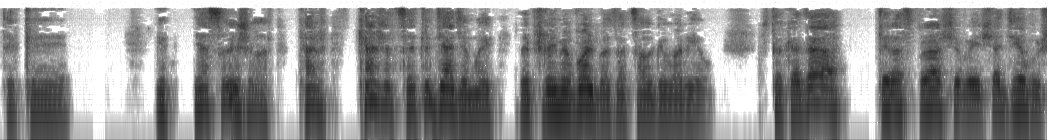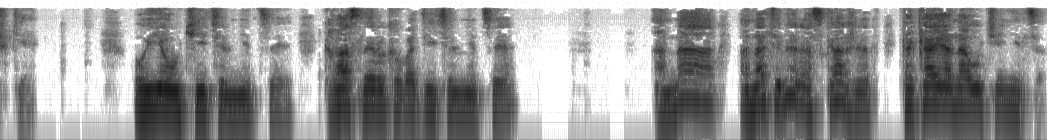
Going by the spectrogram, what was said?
так э, я слышал, кажется, это дядя мой, Рабшхайме Вольба зацал говорил, что когда ты расспрашиваешь о девушке, у ее учительницы, классной руководительнице, она, она тебе расскажет, какая она ученица.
